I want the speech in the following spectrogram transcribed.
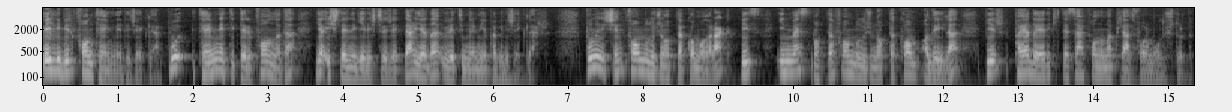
belli bir fon temin edecekler. Bu temin ettikleri fonla da ya işlerini geliştirecekler ya da üretimlerini yapabilecekler. Bunun için fonbulucu.com olarak biz invest.fonbulucu.com adıyla bir paya dayalı kitlesel fonlama platformu oluşturduk.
